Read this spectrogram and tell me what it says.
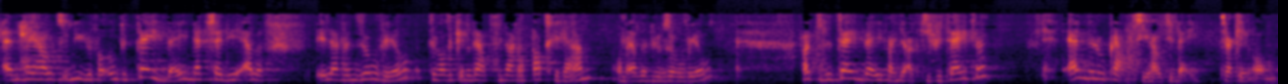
En hij houdt in ieder geval ook de tijd bij. Net zei hij 11, 11 zoveel. Toen was ik inderdaad vandaag op pad gegaan, om 11 uur zoveel. Houdt hij de tijd bij van je activiteiten. En de locatie houdt hij bij. Tracking on.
